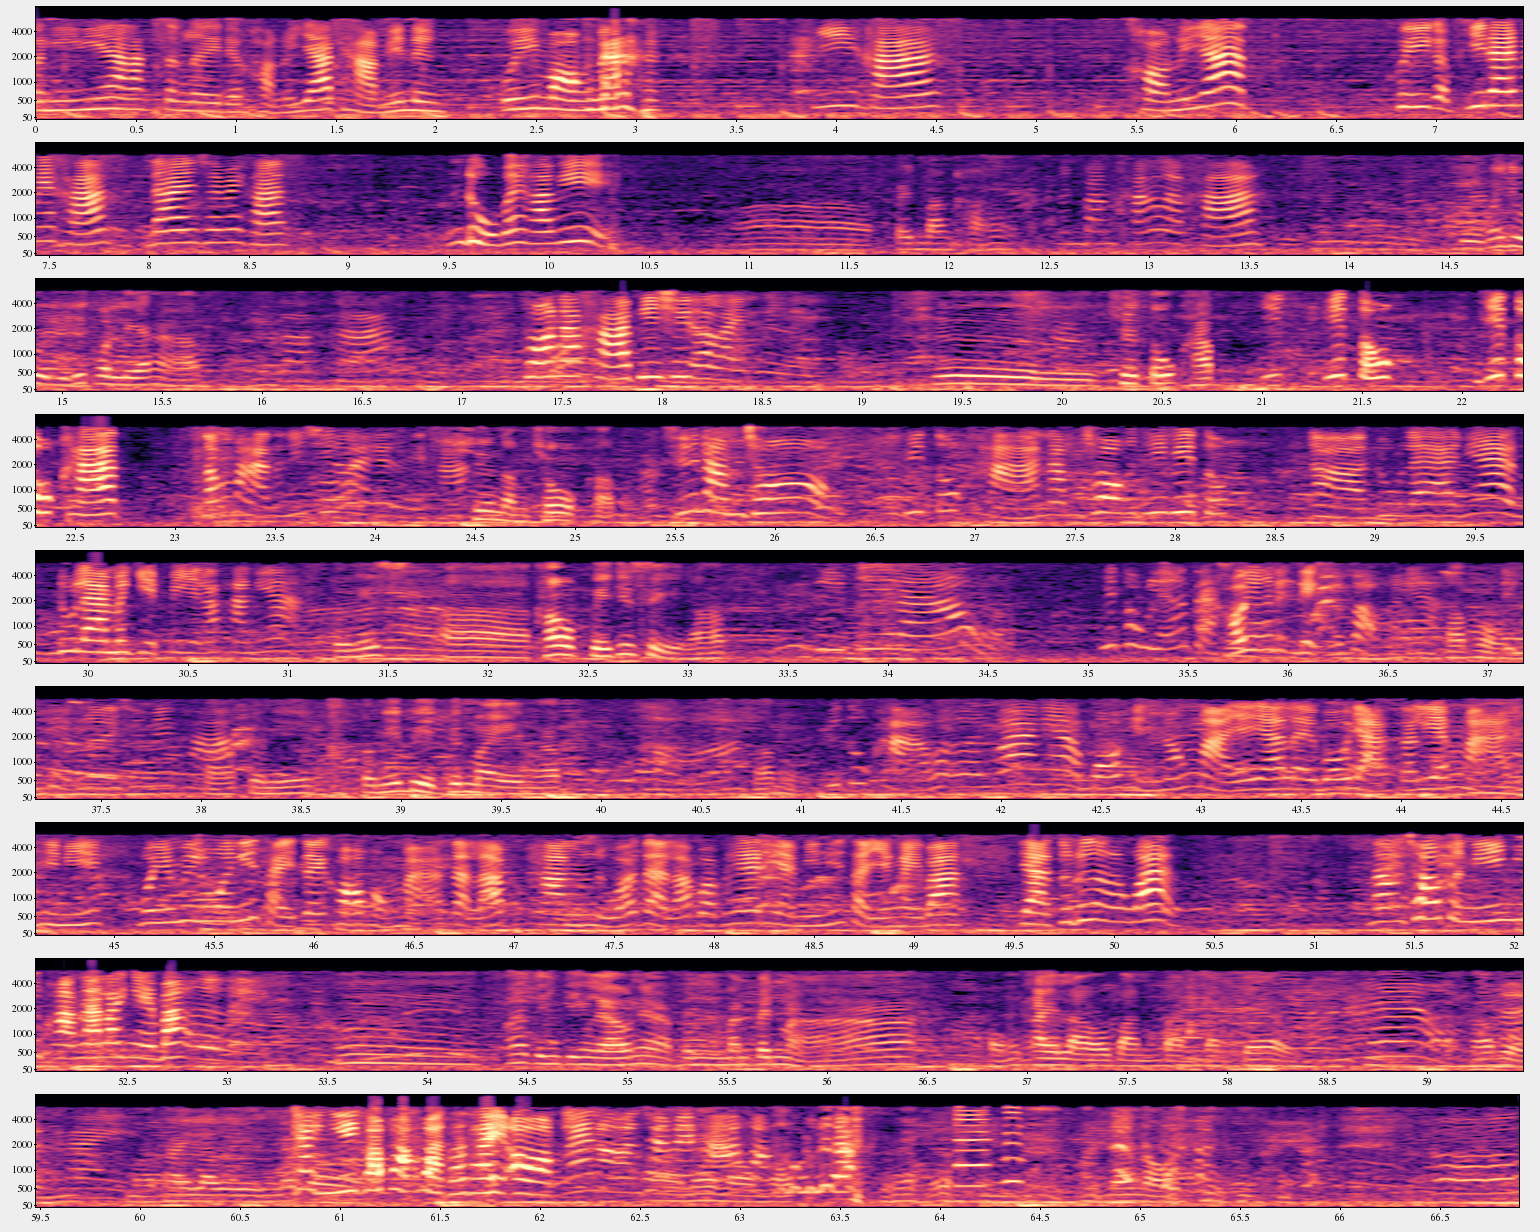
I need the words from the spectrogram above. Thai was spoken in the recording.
ตัวนี้นี่น่ารักจังเลยเดี๋ยวขออนุญาตถามนิดนึง อุ้ยมองหนะพี่คะขออนุญาตคุยกับพี่ได้ไหมคะ ได้ใช่ไหมคะดุไหมคะพี่อ่าเป็นบางครั้งมันบางครั้งเหรอคะดูไม่อยู่อยู่ที่คนเลี้ยงอะครับ เหรอคะโทษนะคะ พี่ชื่ออะไรเอ่ยชื่อชื่อตุ๊กครับ พี่พี่ตุ๊กพี่ตุ๊กคะน้องหมาตัวนี้ชื่ออะไรเอ่ยคะชื่อนำโชคครับ ชื่อนำโชค พี่ตุ๊กหานำโชคที่พี่ตุ๊กอ่าดูแลเนี่ยดูแลมากี่ปีแล้วคะเนี่ยตัวนี้อ่าเข้าปีที่สี่แล้วครับ สี่ปีแล้วพี่ตุ๊กเลี้ยงตั้งแต่เขายังเด็กๆหรือเปล่าคะเนี่ยครับผม เด็กๆเลยใช่ไหมคคะรับตัวนี้ตัวนี้บีดขึ้นมาเองครับอ๋อครับผม พี่ตุ๊กขาเพราะเอิญว่าเนี่ยโบเห็นน้องหมาเยอะๆเลยโบอยากจะเลี้ยงหมาทีนี้โบยังไม่รู้ว่านิสัยใจคอของหมาแต่ละพันธุ์หรือว่าแต่ละประเภทเนี่ยมีนิสัยยังไงบ้างอยากจะเลือกว่านำโชคตัวนี้มีความน่ารักไงบ้างเอ่ย อืมถ้าจริงๆแล้วเนี่ยเป็นมันเป็นหมาของไทยเราบันบันบันแก้วแก้ว ครับผมไทยหมาไทยเราเองแล้วอย่างนี้เขาฟังภาษาไทยออกแน่นอนใช่ไหมคะแน่นอนฟังครับรู้เรื่องแน่นอนเออ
